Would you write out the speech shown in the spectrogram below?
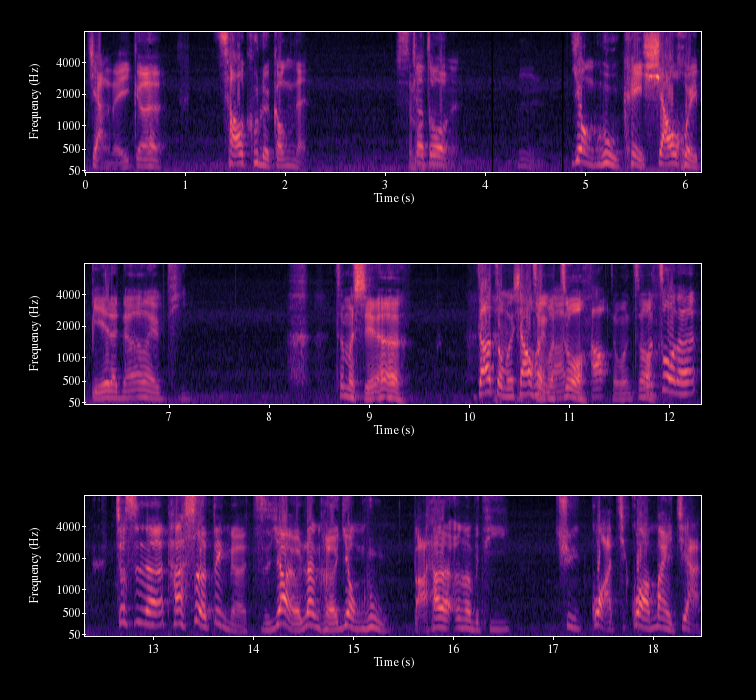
讲了一个超酷的功能，什么功能？叫做嗯，用户可以销毁别人的 NFT。这么邪恶？你知道怎么销毁吗？怎么做？好，怎么做？怎么做呢？就是呢，他设定了，只要有任何用户把他的 NFT 去挂挂卖价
